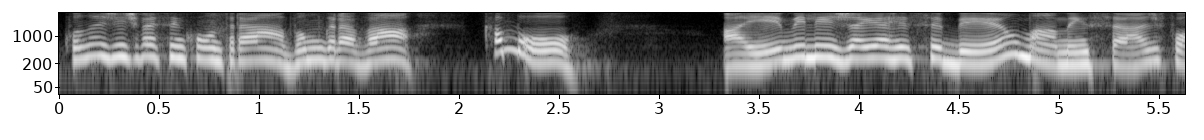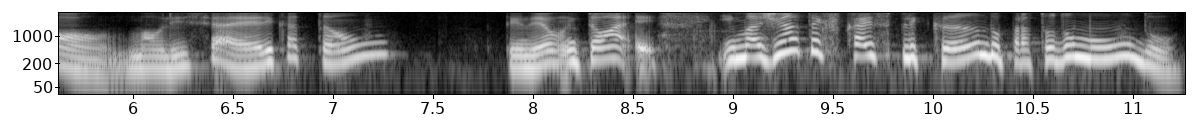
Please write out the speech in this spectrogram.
Quando a gente vai se encontrar? Vamos gravar? Acabou. A Emily já ia receber uma mensagem, falou, Maurício e a Érica estão. Entendeu? Então, é, imagina ter que ficar explicando pra todo mundo.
